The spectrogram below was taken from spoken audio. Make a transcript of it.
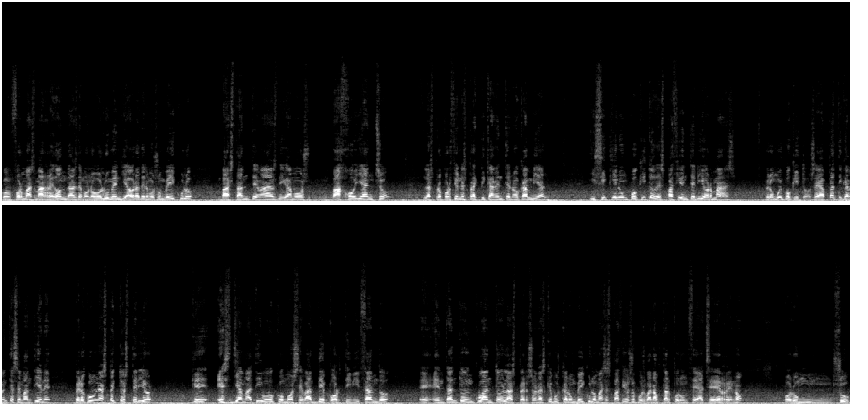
con formas más redondas de monovolumen y ahora tenemos un vehículo bastante más, digamos, bajo y ancho. Las proporciones prácticamente no cambian y sí tiene un poquito de espacio interior más, pero muy poquito. O sea, prácticamente se mantiene, pero con un aspecto exterior que es llamativo cómo se va deportivizando eh, en tanto en cuanto las personas que buscan un vehículo más espacioso pues van a optar por un CHR, ¿no? Por un sub.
